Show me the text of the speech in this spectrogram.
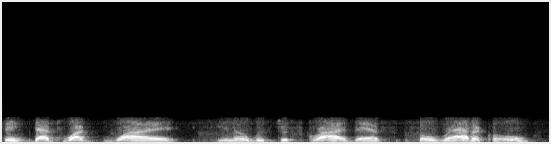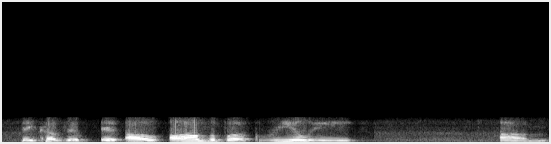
think that's what why you know was described as so radical because it it all all the book really um,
